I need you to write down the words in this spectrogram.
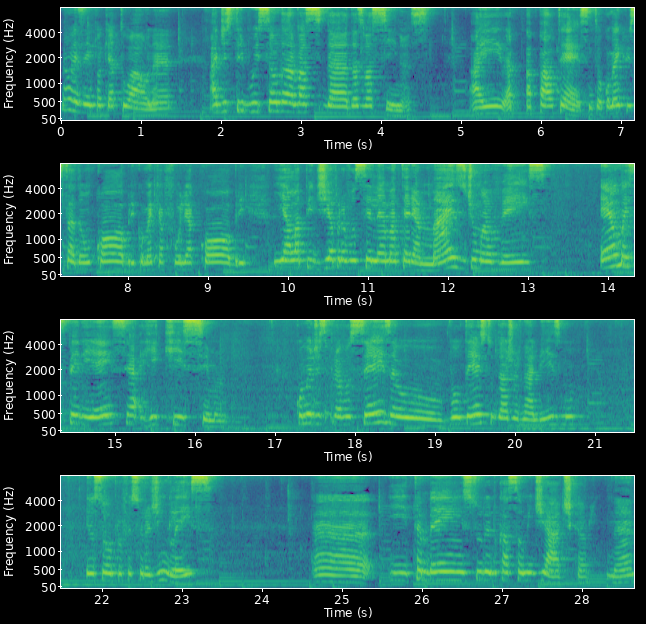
Dá um exemplo aqui atual, né? A distribuição da vac... da, das vacinas. Aí a, a pauta é essa. Então, como é que o Estadão cobre, como é que a Folha cobre. E ela pedia para você ler a matéria mais de uma vez. É uma experiência riquíssima. Como eu disse para vocês, eu voltei a estudar jornalismo. Eu sou professora de inglês uh, e também estudo educação midiática, né?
